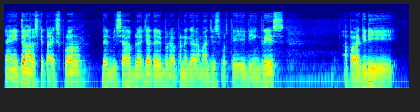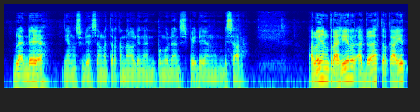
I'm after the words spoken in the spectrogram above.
Nah itu yang harus kita explore dan bisa belajar dari beberapa negara maju seperti di Inggris apalagi di Belanda ya yang sudah sangat terkenal dengan penggunaan sepeda yang besar. Lalu yang terakhir adalah terkait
